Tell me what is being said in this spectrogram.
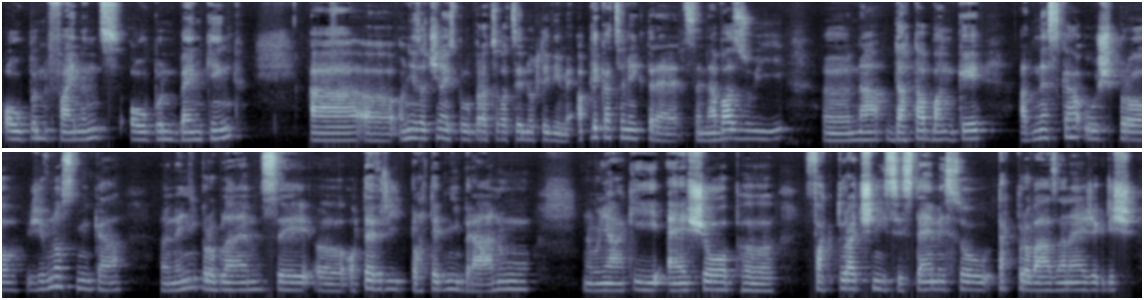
Open Finance, Open Banking a uh, oni začínají spolupracovat s jednotlivými aplikacemi, které se navazují uh, na databanky. A dneska už pro živnostníka uh, není problém si uh, otevřít platební bránu nebo nějaký e-shop, uh, fakturační systémy jsou tak provázané, že když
